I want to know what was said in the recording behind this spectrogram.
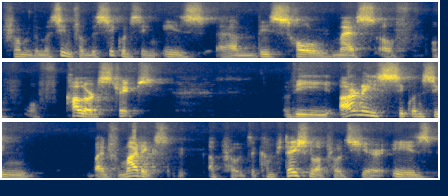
from the machine, from the sequencing, is um, this whole mess of, of, of, colored strips. The RNA sequencing bioinformatics approach, the computational approach here, is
